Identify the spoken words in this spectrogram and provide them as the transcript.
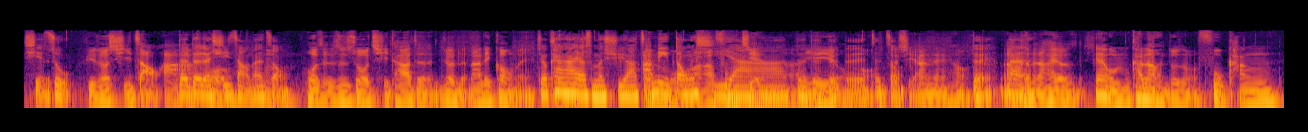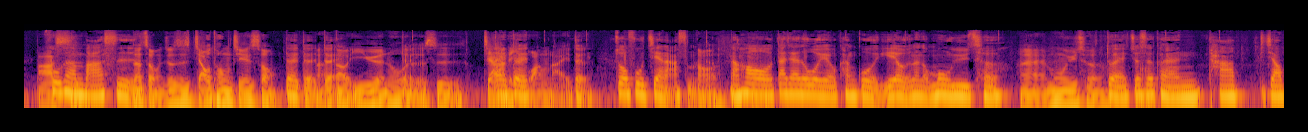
协助，比如说洗澡啊，对对对洗澡那种嗯或者是做其他的，就哪里供哎，就看他有什么需要整理东西呀啊、啊，对对对对，这种。西安呢哈。对那那可能还有现在我们看到很多什么富康巴士，富康巴士。那种就是交通接送，对对对。啊到医院或者是家里往来的。对，做附件啊什么的。哦。然后大家如果也有看过，也有那种沐浴车，哎，沐浴车，对，就是可能它比较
